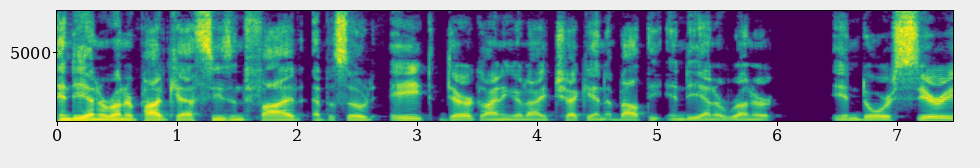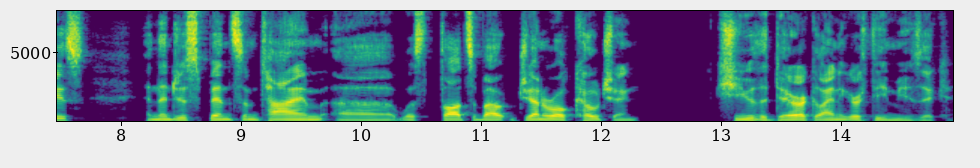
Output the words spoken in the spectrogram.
Indiana Runner Podcast, Season 5, Episode 8. Derek Leininger and I check in about the Indiana Runner Indoor Series and then just spend some time uh, with thoughts about general coaching. Cue the Derek Leininger theme music.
